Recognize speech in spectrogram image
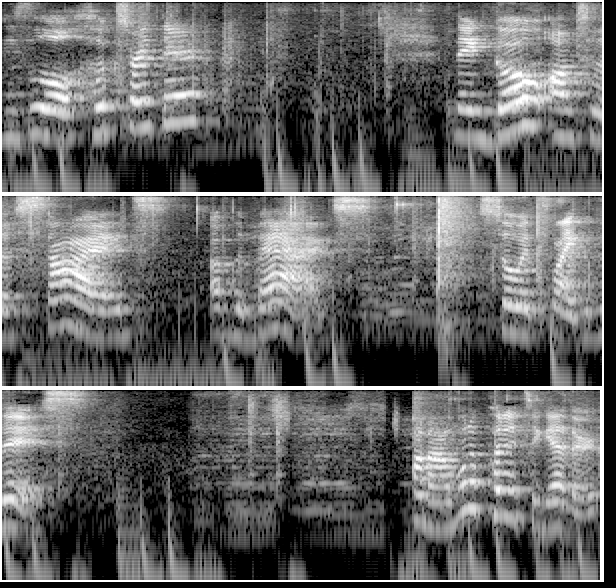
These little hooks right there. They go onto the sides of the bags. So it's like this. Hold on, I wanna put it together.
